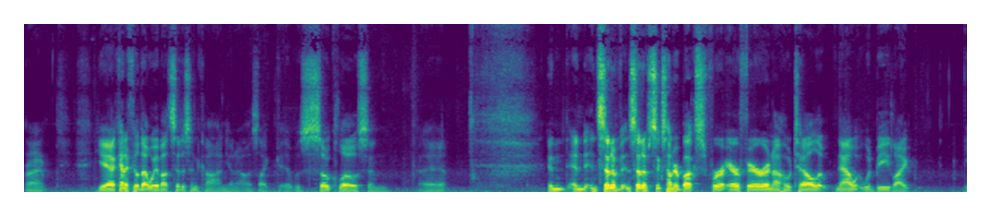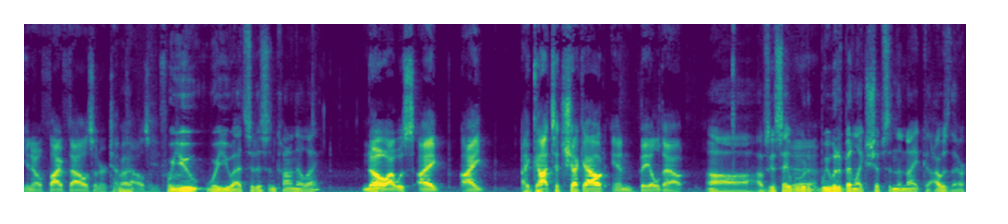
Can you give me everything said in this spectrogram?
right. Yeah, I kind of feel that way about Citizen Con. You know, it's like it was so close and. Uh, and, and instead of instead of six hundred bucks for airfare and a hotel, it, now it would be like you know, five thousand or ten thousand. Right. Were you were you at CitizenCon in L.A.? No, I was. I I I got to check out and bailed out. Ah, I was gonna say yeah. we would we would have been like ships in the night because I was there.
